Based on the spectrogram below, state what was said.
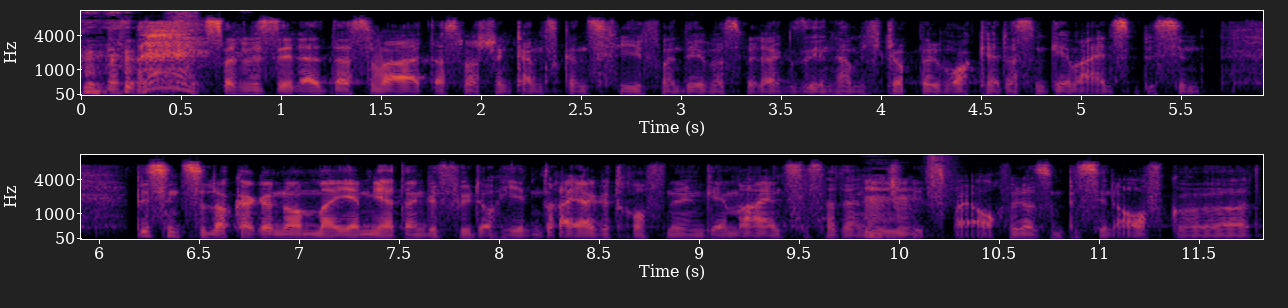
das, das, ein bisschen, das, war, das war schon ganz, ganz viel von dem, was wir da gesehen haben. Ich glaube, Milwaukee hat das in Game 1 ein bisschen, bisschen zu locker genommen. Miami hat dann gefühlt auch jeden Dreier getroffen in Game 1. Das hat dann mhm. in Spiel 2 auch wieder so ein bisschen aufgehört.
